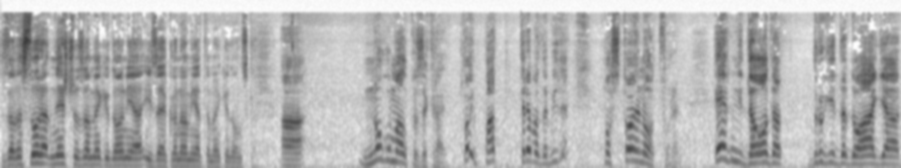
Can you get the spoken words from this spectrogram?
за да сторат нешто за Македонија и за економијата македонска. А многу малку за крај. Тој пат треба да биде постојано отворен. Едни да одат, други да доаѓаат,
